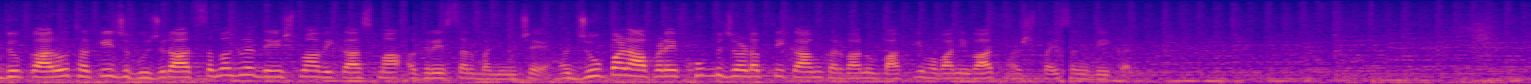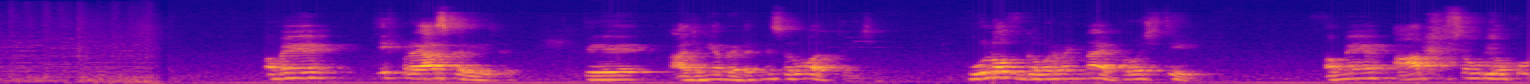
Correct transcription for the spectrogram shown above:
ઉદ્યોગકારો થકી જ ગુજરાત સમગ્ર દેશમાં વિકાસમાં અગ્રેસર બન્યું છે. હજુ પણ આપણે ખૂબ ઝડપથી કામ કરવાનું બાકી હોવાની વાત હર્ષભાઈ સંઘવીએ કરી. અમે એક પ્રયાસ કરીએ છીએ કે આજની આ બેઠકની શરૂઆત થઈ છે. ફૂલ ઓફ ગવર્મેન્ટના એપ્રોચથી અમે આપ સૌ લોકો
